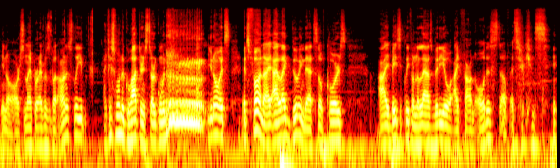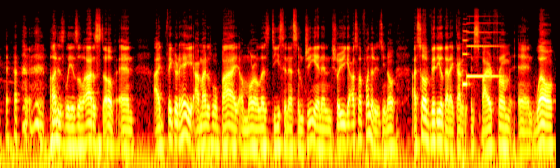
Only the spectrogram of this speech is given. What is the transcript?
you know, or sniper rifles, but honestly, I just want to go out there and start going, you know, it's it's fun. I, I like doing that. So, of course, I basically, from the last video, I found all this stuff, as you can see. honestly, it's a lot of stuff, and I figured, hey, I might as well buy a more or less decent SMG and then show you guys how fun it is, you know. I saw a video that I got inspired from, and, well,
